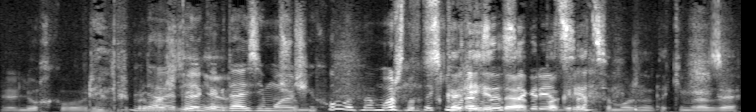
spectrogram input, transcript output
легкого Да, времяпрепровождения. это когда зимой очень холодно, можно вот таким скорее, розе да, согреться. погреться можно таким розе.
